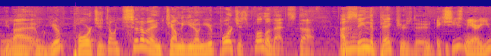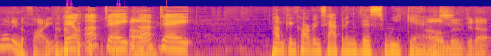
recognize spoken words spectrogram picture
you buy your porch. is- Don't sit over there and tell me you don't. Your porch is full of that stuff. I've Oh. seen the pictures, dude. Excuse me, are you wanting to fight? Dale, update, Um, update. Pumpkin carving's happening this weekend. Oh, moved it up.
